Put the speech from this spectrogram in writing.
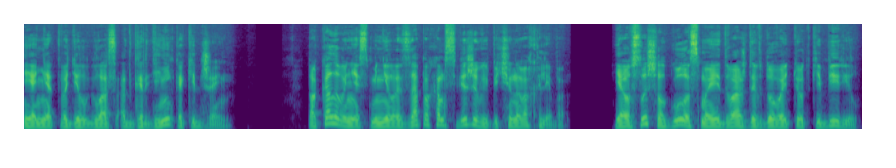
Я не отводил глаз от Гордини, как и Джейн. Покалывание сменилось запахом свежевыпеченного хлеба. Я услышал голос моей дважды вдовой тетки Берил.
